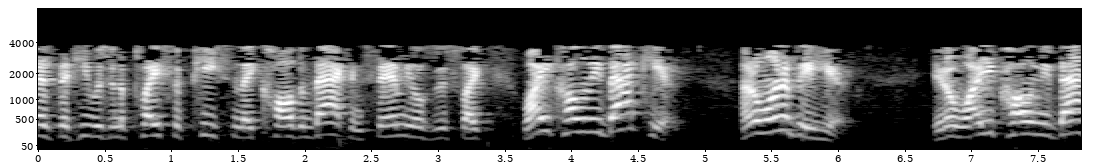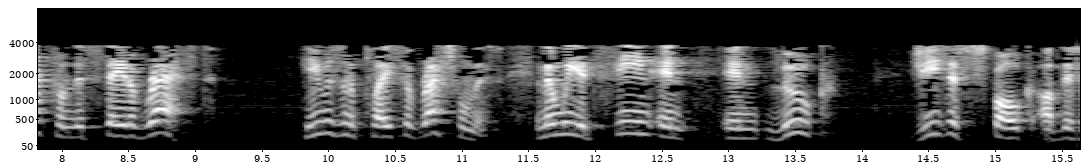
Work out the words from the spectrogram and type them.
says that he was in a place of peace and they called him back, and Samuel's just like, Why are you calling me back here? I don't want to be here. You know, why are you calling me back from this state of rest? He was in a place of restfulness. And then we had seen in, in Luke, Jesus spoke of this,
